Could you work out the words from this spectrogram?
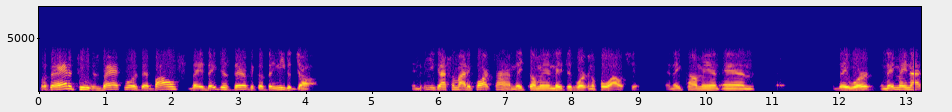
but the attitude is bad towards their boss. They they just there because they need a job. And then you got somebody part time. They come in, they just working a four hour shift. And they come in and they work and they may not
